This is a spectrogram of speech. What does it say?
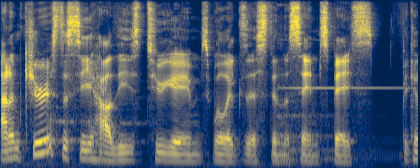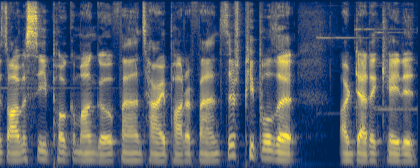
And I'm curious to see how these two games will exist in the same space. because obviously Pokemon Go fans, Harry Potter fans, there's people that are dedicated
